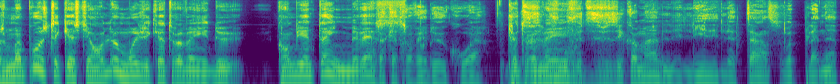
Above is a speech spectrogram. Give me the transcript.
Je me pose cette question-là, moi j'ai 82. Combien de temps il me reste? 82 quoi? Vous 80. divisez- Vous, vous divisez comment les- les- le temps sur votre planète?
